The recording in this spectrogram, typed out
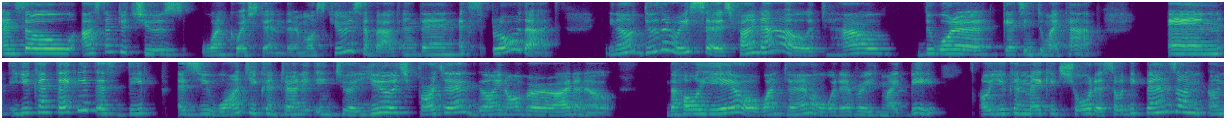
And so ask them to choose one question they're most curious about and then explore that. You know, do the research, find out how the water gets into my tap. and you can take it as deep as you want you can turn it into a huge project going over i don't know the whole year or one term or whatever it might be or you can make it shorter so it depends on on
